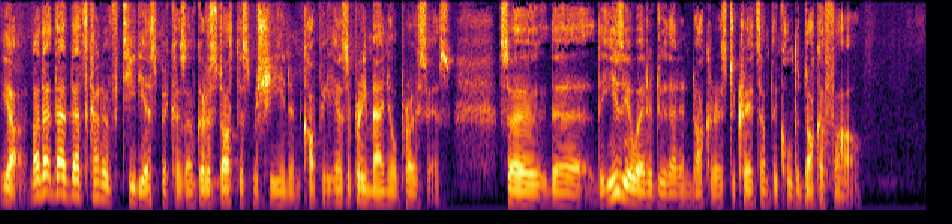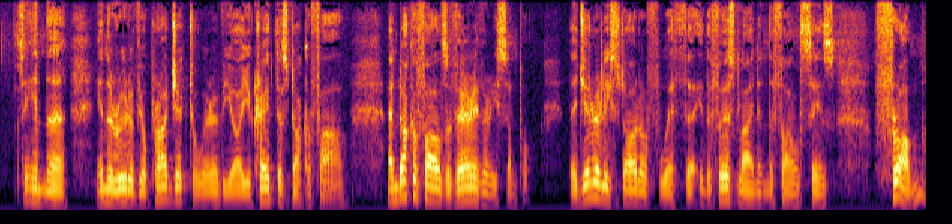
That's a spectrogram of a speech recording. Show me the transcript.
yeah, now that, that that's kind of tedious because I've got to start this machine and copy. It's a pretty manual process. So the the easier way to do that in Docker is to create something called a Docker file. So in the in the root of your project or wherever you are, you create this Docker file, and Docker files are very very simple. They generally start off with uh, the first line in the file says from,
